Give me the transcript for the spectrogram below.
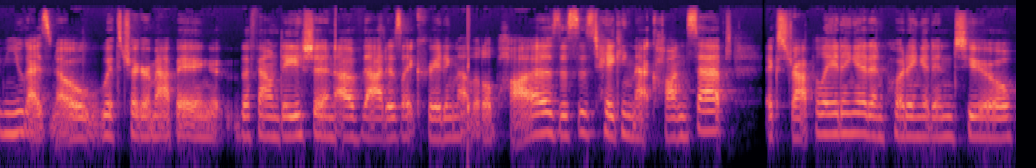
I mean, you guys know with trigger mapping, the foundation of that is like creating that little pause. This is taking that concept, extrapolating it, and putting it into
